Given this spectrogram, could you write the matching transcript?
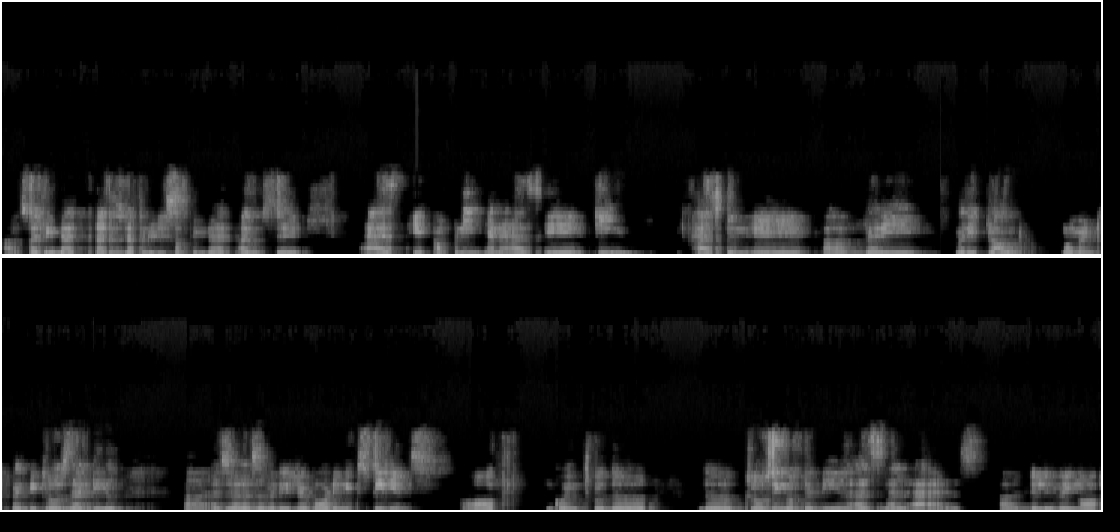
Uh, so I think that that is definitely something that I would say as a company and as a team has been a, a very, very proud moment when we closed that deal, uh, as well as a very rewarding experience of going through the the closing of the deal as well as uh, delivering off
